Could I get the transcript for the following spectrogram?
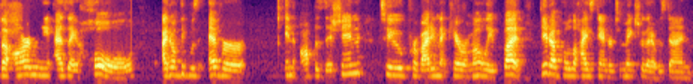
the Army as a whole, I don't think was ever in opposition to providing that care remotely, but did uphold a high standard to make sure that it was done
